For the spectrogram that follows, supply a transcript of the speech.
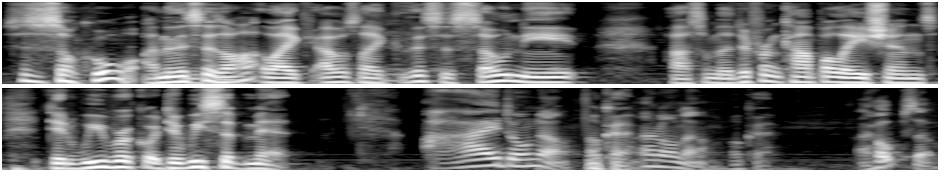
This is so cool. I mean, this is Mm-hmm. aw- like I was like, this is so neat. Uh, some of the different compilations. Did we record? Did we submit? I don't know. Okay. I don't know. Okay. I hope so.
